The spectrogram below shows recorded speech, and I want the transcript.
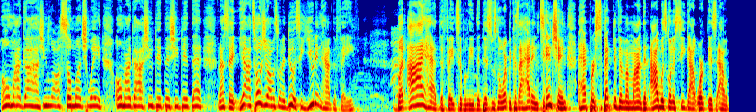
oh my gosh, you lost so much weight. Oh my gosh, you did this, you did that. And I said, Yeah, I told you I was going to do it. See, you didn't have the faith. But I had the faith to believe that this was going to work because I had intention, I had perspective in my mind that I was going to see God work this out.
